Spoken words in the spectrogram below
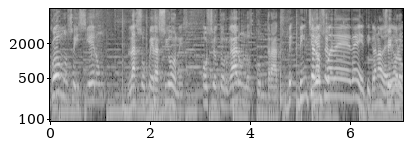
cómo se hicieron las operaciones o se otorgaron los contratos. Vi- Vinche no fue de, de ética una vez. Sí, ¿no? pero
